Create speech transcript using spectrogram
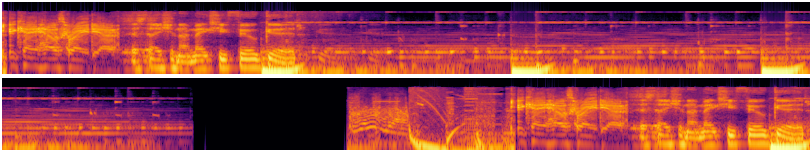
UK Health Radio, the station that makes you feel good. UK Health Radio, the station that makes you feel good.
